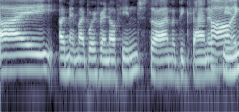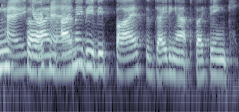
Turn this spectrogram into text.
I I met my boyfriend off Hinge, so I'm a big fan of oh, Hinge. Okay. So I'm, I may be a bit biased of dating apps. I think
